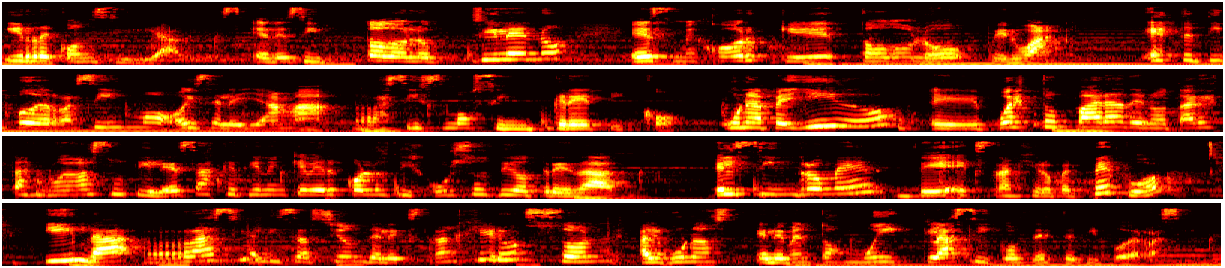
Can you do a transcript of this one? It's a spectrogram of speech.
irreconciliables. Es decir, todo lo chileno es mejor que todo lo peruano. Este tipo de racismo hoy se le llama racismo sincrético, un apellido eh, puesto para denotar estas nuevas sutilezas que tienen que ver con los discursos de otredad. El síndrome de extranjero perpetuo y la racialización del extranjero son algunos elementos muy clásicos de este tipo de racismo.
